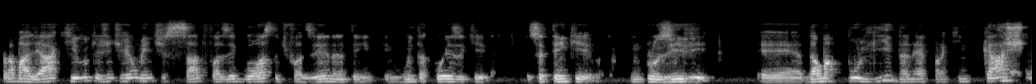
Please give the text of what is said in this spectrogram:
trabalhar aquilo que a gente realmente sabe fazer, gosta de fazer, né? Tem, tem muita coisa que você tem que, inclusive, é, dar uma polida, né, para que encaixe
